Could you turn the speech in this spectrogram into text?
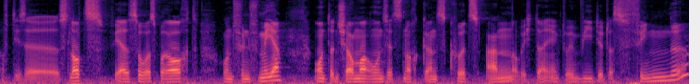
auf diese Slots, wer sowas braucht, und fünf mehr. Und dann schauen wir uns jetzt noch ganz kurz an, ob ich da irgendwo im Video das finde.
